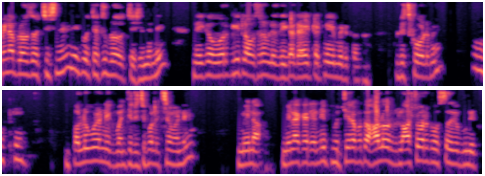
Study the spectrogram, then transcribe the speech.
మీనా బ్లౌజ్ వచ్చేసింది. నీకు చెక్స్ బ్లౌజ్ వచ్చేసిందండి. నీకు వర్క్ ఇట్లా అవసరం లేదు. ఇక డైరెక్ట్ అట్నే మీరు కుట్టించుకోవడమే ఓకే. పళ్ళు కూడా నీకు మంచి రిచ్ పళ్ళు ఇచ్చామండి మీనా మీనాకరి అండి. చీర మొత్తం హాల్ లాస్ట్ వరకు వస్తుంది నీకు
